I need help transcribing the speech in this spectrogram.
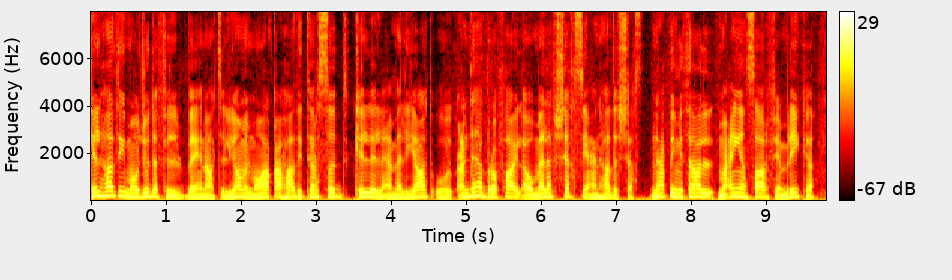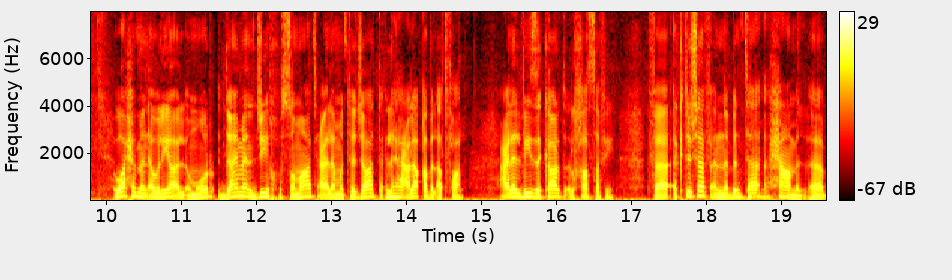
كل هذه موجودة في البيانات. اليوم المواقع هذه ترصد كل العمليات وعندها بروفايل أو ملف شخصي عن هذا الشخص. نعطي مثال معين صار في أمريكا. واحد من أولياء الأمور دائما تجي خصومات على منتجات لها علاقة بالأطفال على الفيزا كارد الخاصة فيه. فاكتشف أن بنته حامل. أه،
